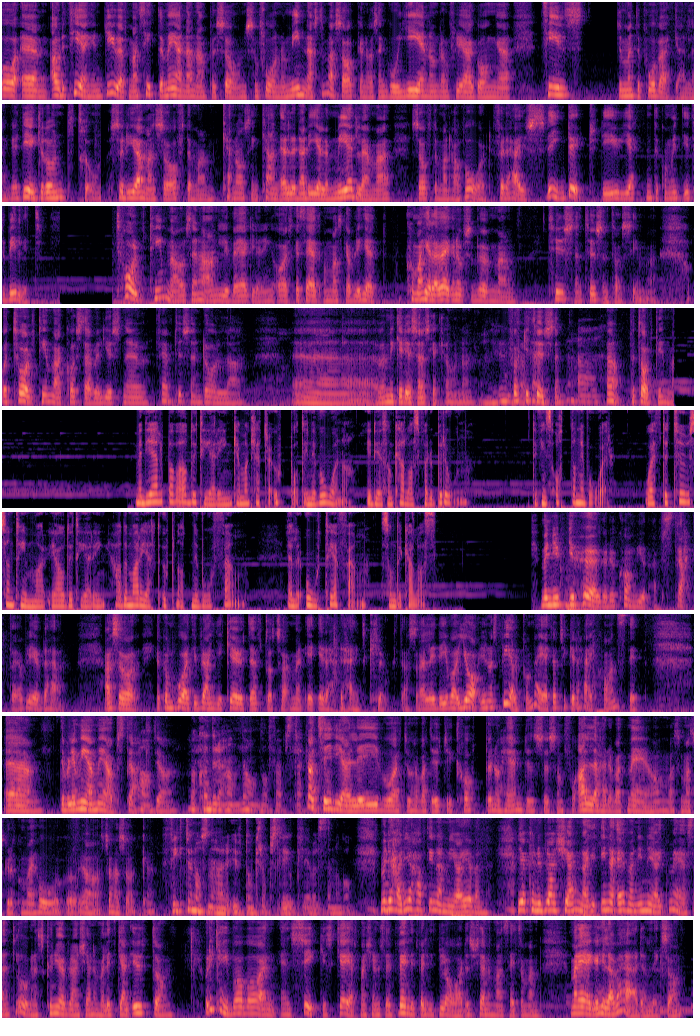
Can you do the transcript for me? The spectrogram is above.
Och eh, auditeringen det är ju att man sitter med en annan person som får en att minnas de här sakerna och sen gå igenom dem flera gånger tills de inte påverkar en längre. Det är grundtron. Så det gör man så ofta man kan, någonsin kan. Eller när det gäller medlemmar så ofta man har råd. För det här är ju svindyrt. Det är ju jätte, inte, kommer inte, inte billigt. 12 timmar och sen har andlig vägledning och jag ska säga att om man ska bli helt, komma hela vägen upp så behöver man tusen, tusentals timmar. Och 12 timmar kostar väl just nu 5000 dollar. Eh, vad mycket är det svenska kronor? 40 000. Ja, för 12 timmar. Med hjälp av auditering kan man klättra uppåt i nivåerna i det som kallas för bron. Det finns åtta nivåer och efter tusen timmar i auditering hade Mariette uppnått nivå 5 eller OT5 som det kallas. Men ju, ju högre du kom ju abstraktare blev det här. Alltså, jag kommer ihåg att ibland gick jag ut efteråt och sa, men är, är det, det här är inte klokt alltså. Eller det var jag, det är något fel på mig att jag tycker det här är konstigt. Um, det blev mer och mer abstrakt. Ja. Vad kunde det handla om då för abstrakt? Ja, tidigare liv och att du har varit ute i kroppen och händelser som för alla hade varit med om och som man skulle komma ihåg och ja, sådana saker. Fick du någon sån här utomkroppslig upplevelse någon gång? Men det hade jag haft innan jag även... Jag kunde ibland känna, innan, även innan jag gick med i scientologerna så kunde jag ibland känna mig lite grann utom och det kan ju bara vara en, en psykisk grej, att man känner sig väldigt, väldigt glad och så känner man sig som man, man äger hela världen liksom.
